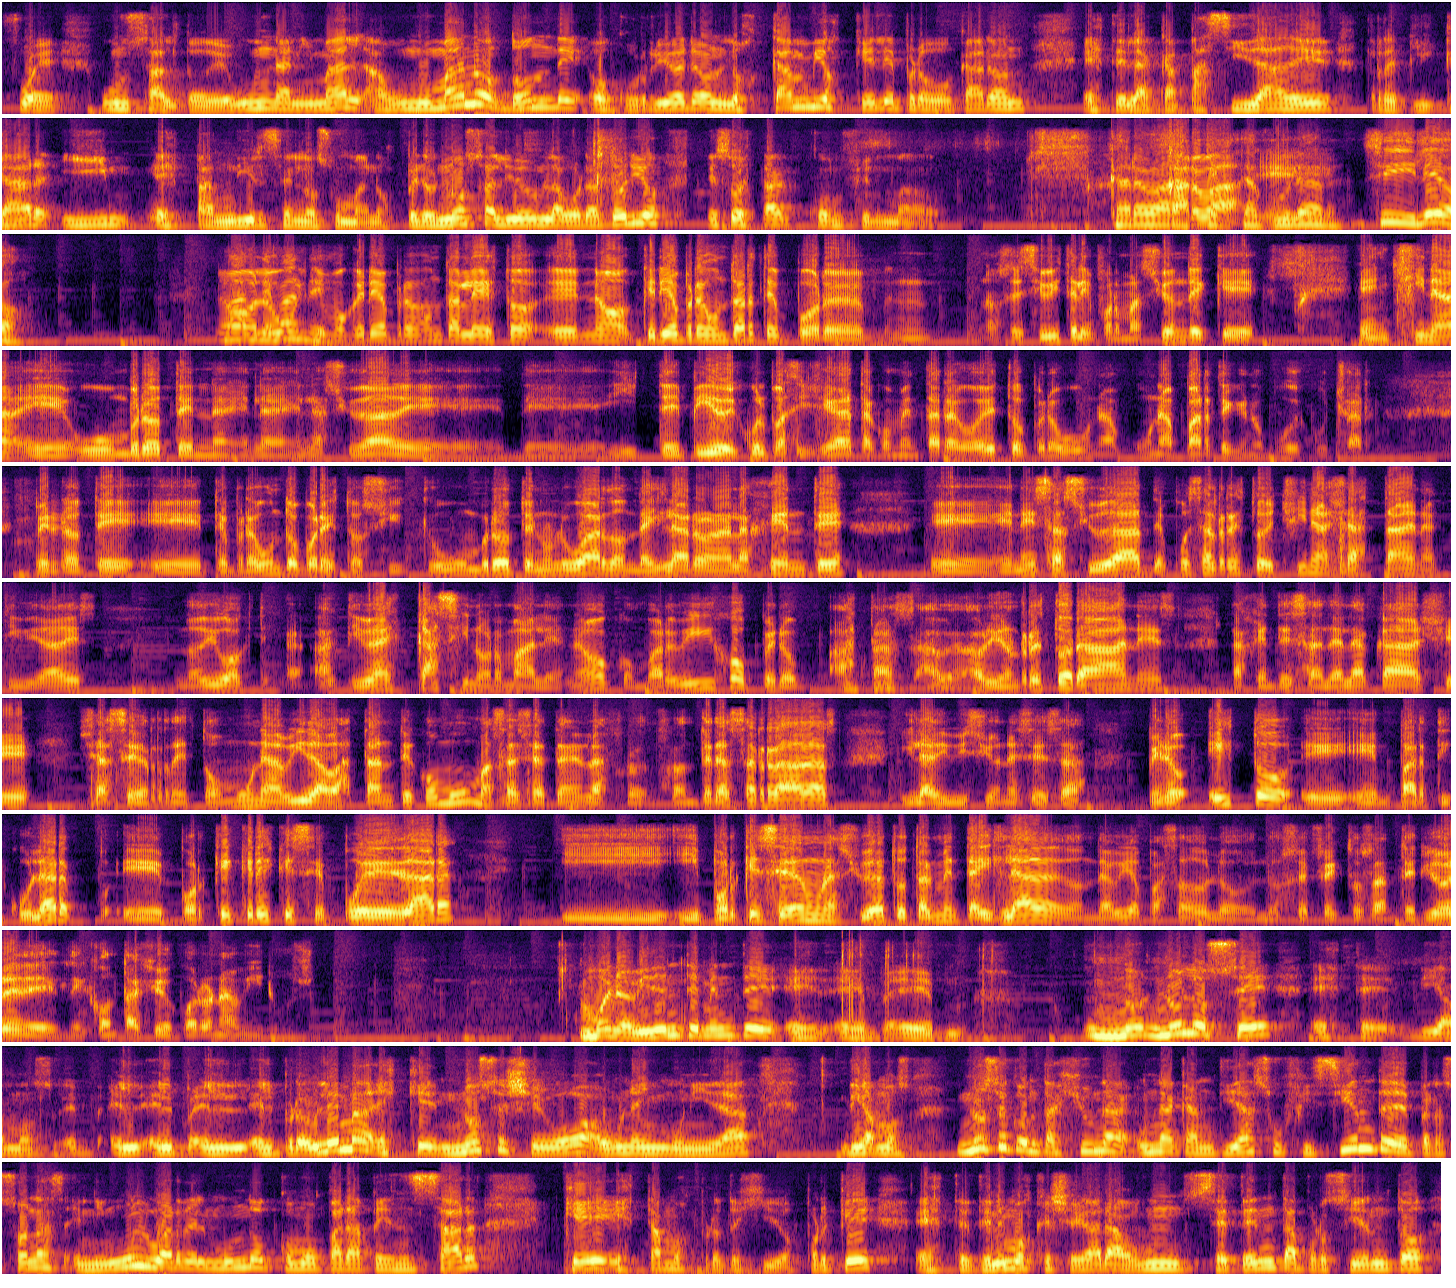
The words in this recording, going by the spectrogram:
fue un salto de un animal a un humano donde ocurrieron los cambios que le provocaron este, la capacidad de replicar y expandirse en los humanos. Pero no salió de un laboratorio, eso está confirmado. Carva, espectacular. Eh, sí, Leo. No, lo último, quería preguntarle esto. Eh, no, quería preguntarte por. Eh, no sé si viste la información de que en China hubo un brote en la, en la, ciudad de, Y te pido disculpas si llegaste a comentar algo de esto, pero hubo una, parte que no pude escuchar. Pero te, te pregunto por esto: si hubo un brote en un lugar donde aislaron a la gente en esa ciudad, después el resto de China ya está en actividades no digo actividades casi normales, ¿no? Con barbijo, pero hasta abrieron restaurantes, la gente sale a la calle, ya se retomó una vida bastante común, más allá de tener las fronteras cerradas y la división es esa. Pero esto eh, en particular, eh, ¿por qué crees que se puede dar? Y, por qué se da en una ciudad totalmente aislada de donde había pasado los efectos anteriores del contagio de coronavirus? Bueno, evidentemente eh, No, no lo sé, este, digamos, el, problema es que no se llegó a una inmunidad, digamos, no se contagió una, una, cantidad suficiente de personas en ningún lugar del mundo como para pensar que estamos protegidos, porque este, tenemos que llegar a un 70%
